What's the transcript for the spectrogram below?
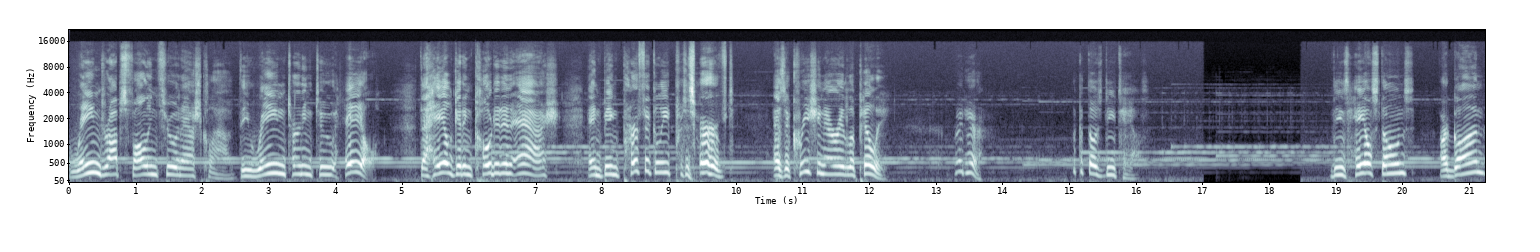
Raindrops falling through an ash cloud, the rain turning to hail, the hail getting coated in ash and being perfectly preserved as accretionary lapilli. Right here. Look at those details. These hailstones are gone,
